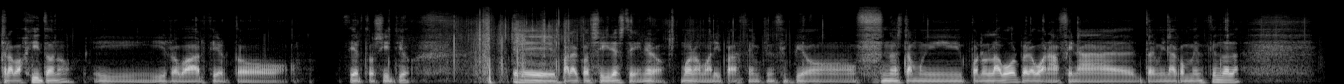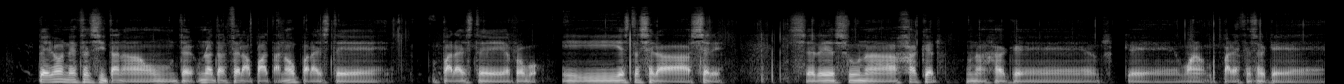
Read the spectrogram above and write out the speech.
trabajito, ¿no? Y, robar cierto, cierto sitio eh, para conseguir este dinero. Bueno, Maripaz en principio no está muy por la labor, pero bueno, al final termina convenciéndola. Pero necesitan a un una tercera pata, ¿no? Para este, para este robo. Y este será Sere. Sere es una hacker, una hacker que, bueno, parece ser que,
